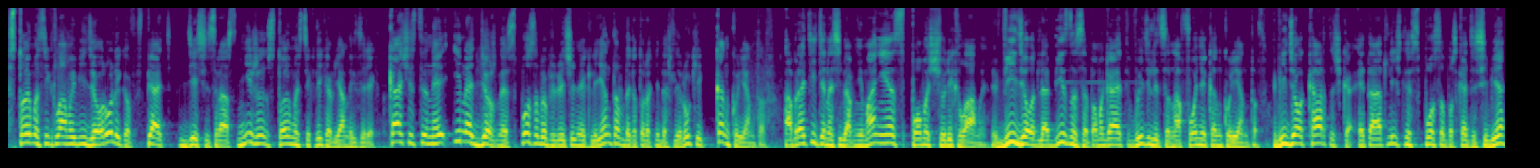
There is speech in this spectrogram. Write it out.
Стоимость рекламы видеороликов в 5-10 раз ниже стоимости клика в Яндекс.Директ. Качественные и надежные способы привлечения клиентов, до которых не дошли руки конкурентов. Обратите на себя внимание с помощью рекламы. Видео для бизнеса помогает выделиться на фоне конкурентов. Видеокарточка – это отличный способ рассказать о себе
